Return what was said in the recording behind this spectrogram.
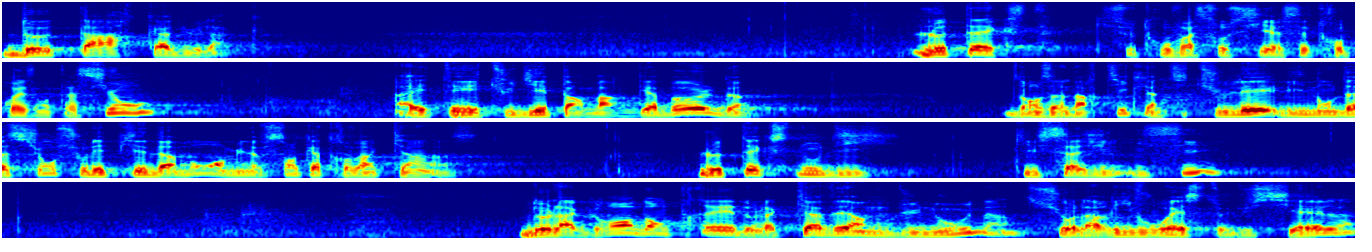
de Taharka du lac. Le texte qui se trouve associé à cette représentation a été étudié par Marc Gabold dans un article intitulé L'inondation sous les pieds d'Amont en 1995. Le texte nous dit qu'il s'agit ici de la grande entrée de la caverne du Noun sur la rive ouest du ciel,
